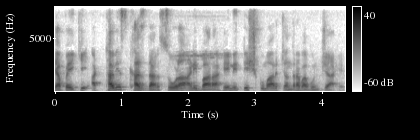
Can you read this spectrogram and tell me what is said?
त्यापैकी अठ्ठावीस खासदार सोळा आणि बारा हे नितीश कुमार चंद्राबाबूंचे आहेत.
